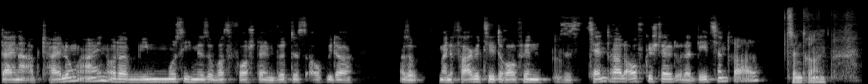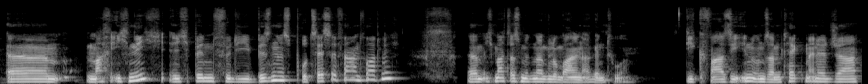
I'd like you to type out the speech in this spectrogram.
deiner Abteilung ein? Oder wie muss ich mir sowas vorstellen? Wird es auch wieder, also meine Frage zielt darauf hin, ist es zentral aufgestellt oder dezentral? Zentral. Ähm, mache ich nicht. Ich bin für die Business-Prozesse verantwortlich. Ähm, ich mache das mit einer globalen Agentur. Die quasi in unserem Tag Manager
